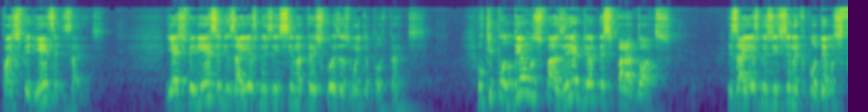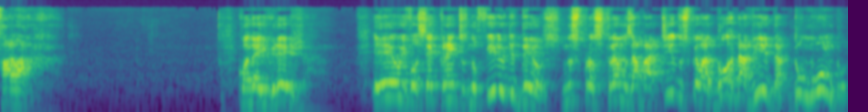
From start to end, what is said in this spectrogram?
com a experiência de Isaías. E a experiência de Isaías nos ensina três coisas muito importantes. O que podemos fazer diante desse paradoxo? Isaías nos ensina que podemos falar. Quando a igreja eu e você, crentes no Filho de Deus, nos prostramos abatidos pela dor da vida, do mundo,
